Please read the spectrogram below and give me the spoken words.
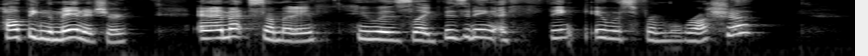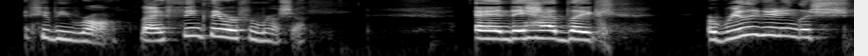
helping the manager, and I met somebody who was like visiting. I think it was from Russia. I could be wrong, but I think they were from Russia. and they had like a really good English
